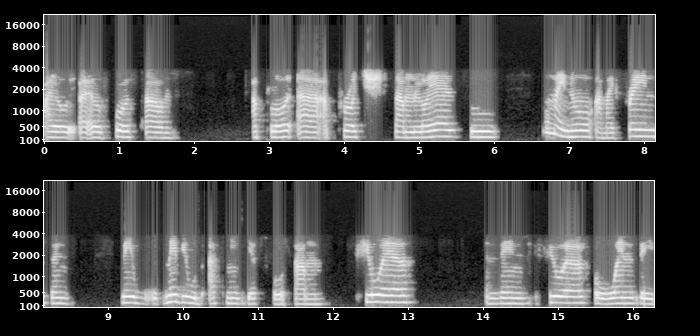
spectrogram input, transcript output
I, I of course um, uh, approach some lawyers who whom I know are my friends and may maybe would ask me just for some fuel and then fuel for when they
